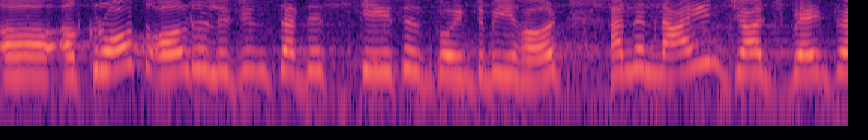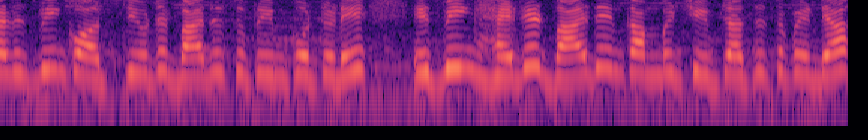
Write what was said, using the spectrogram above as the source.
uh, across all religions that this case is going to be heard. And the nine-judge bench that is being constituted constituted by the Supreme Court today is being headed by the incumbent Chief Justice of India,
